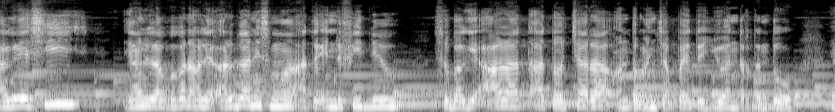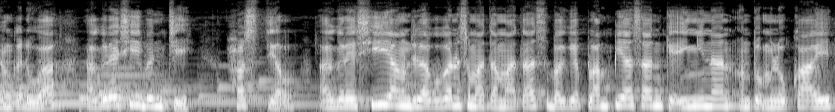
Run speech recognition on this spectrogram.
Agresi yang dilakukan oleh organisme atau individu sebagai alat atau cara untuk mencapai tujuan tertentu. Yang kedua, agresi benci, hostile, Agresi yang dilakukan semata-mata sebagai pelampiasan keinginan untuk melukai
